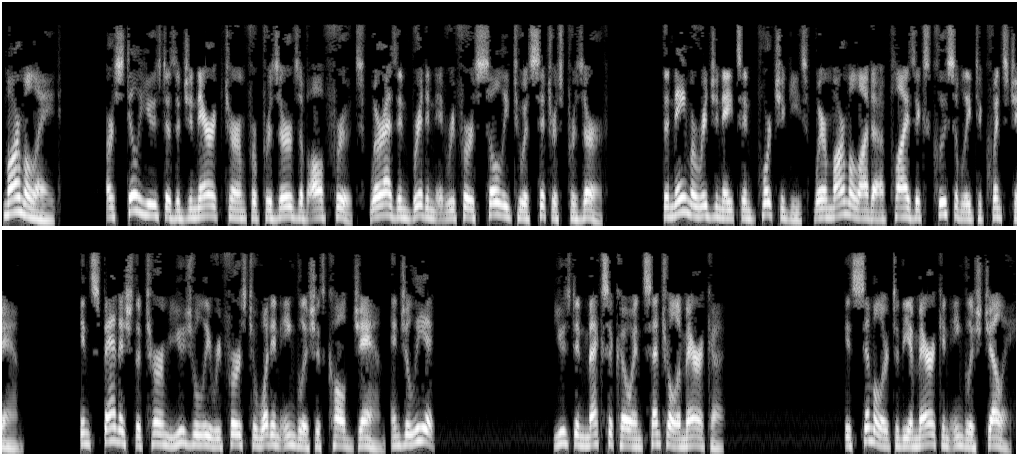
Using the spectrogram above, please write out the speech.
marmalade are still used as a generic term for preserves of all fruits, whereas in Britain it refers solely to a citrus preserve. The name originates in Portuguese, where marmelada applies exclusively to quince jam. In Spanish the term usually refers to what in English is called jam, and gelea used in Mexico and Central America is similar to the American English jelly.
